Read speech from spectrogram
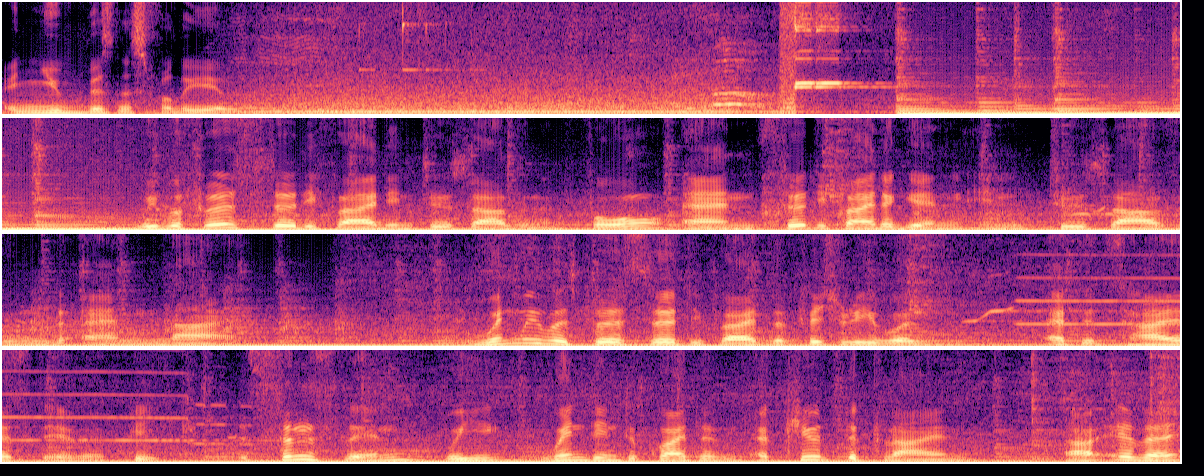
and new business for the area. We were first certified in 2004 and certified again in 2009. When we were first certified, the fishery was at its highest ever peak. Since then, we went into quite an acute decline. However,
